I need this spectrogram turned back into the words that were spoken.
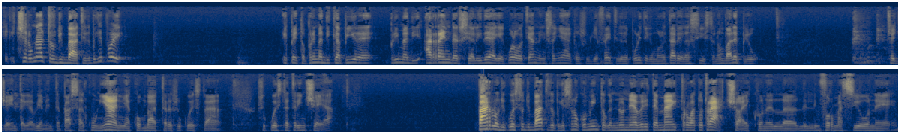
E c'era un altro dibattito, perché poi, ripeto, prima di capire, prima di arrendersi all'idea che quello che ti hanno insegnato sugli effetti delle politiche monetarie lassiste non vale più, c'è gente che ovviamente passa alcuni anni a combattere su questa, su questa trincea. Parlo di questo dibattito perché sono convinto che non ne avrete mai trovato traccia ecco, nel, nell'informazione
